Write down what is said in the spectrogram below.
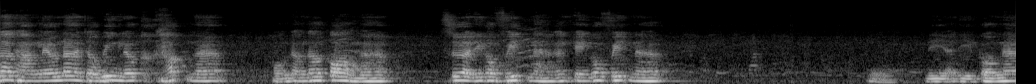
ท่าทางแล้วน่าจะวิ่งแล้วครับนะฮะของทางเท้าต้อมนะฮะเสื้อนี่ก็ฟิตนะฮะกางเกงก็ฟิตนะฮะโอ้ นี่อดีตกองหน้า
